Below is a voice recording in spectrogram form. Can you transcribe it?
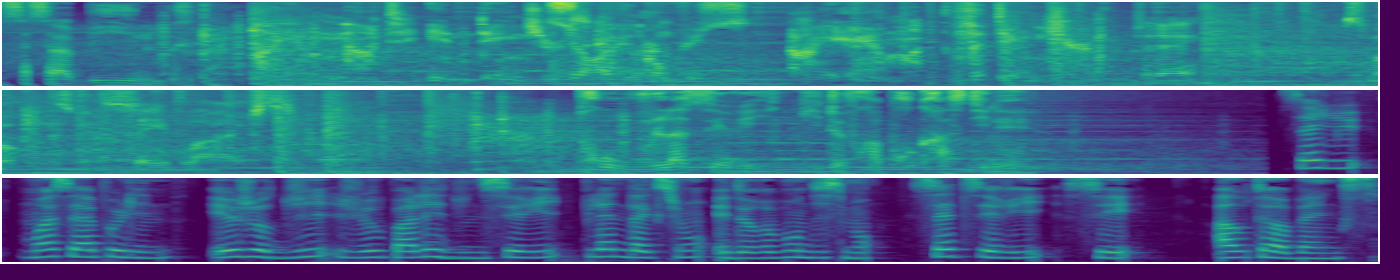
Sabine. I am not in danger. Sur Radio. Campus. I am the danger. Today, smoking is gonna save lives. Trouve la série qui te fera procrastiner. Salut, moi c'est Apolline et aujourd'hui je vais vous parler d'une série pleine d'action et de rebondissements. Cette série c'est Outer Banks.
